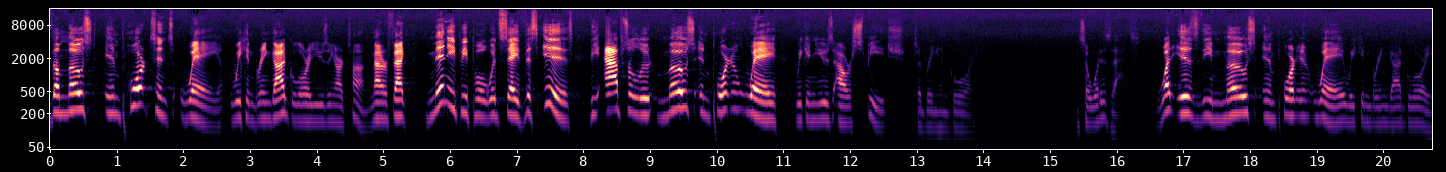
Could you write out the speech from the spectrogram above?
the most important way we can bring God glory using our tongue. Matter of fact, many people would say this is the absolute most important way we can use our speech to bring him glory. And so, what is that? What is the most important way we can bring God glory?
